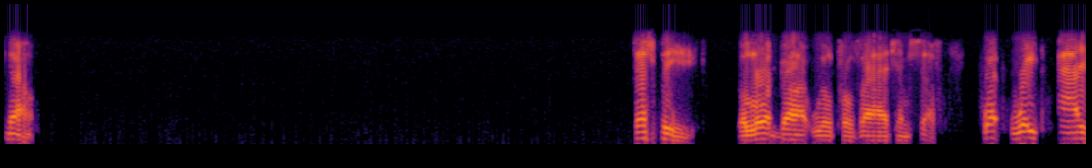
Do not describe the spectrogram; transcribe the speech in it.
Now, that's big. the Lord God will provide himself. What wait I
